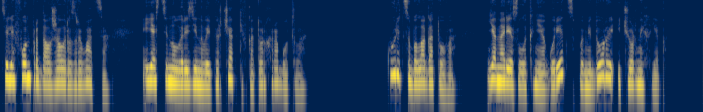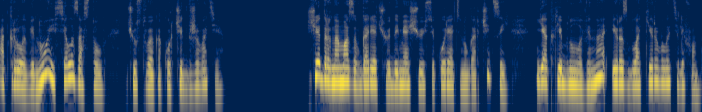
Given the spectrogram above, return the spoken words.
Телефон продолжал разрываться, и я стянула резиновые перчатки, в которых работала. Курица была готова. Я нарезала к ней огурец, помидоры и черный хлеб. Открыла вино и села за стол, чувствуя, как урчит в животе. Щедро намазав горячую дымящуюся курятину горчицей, я отхлебнула вина и разблокировала телефон.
